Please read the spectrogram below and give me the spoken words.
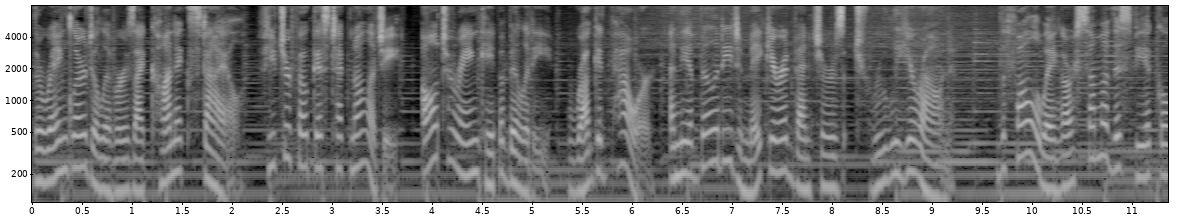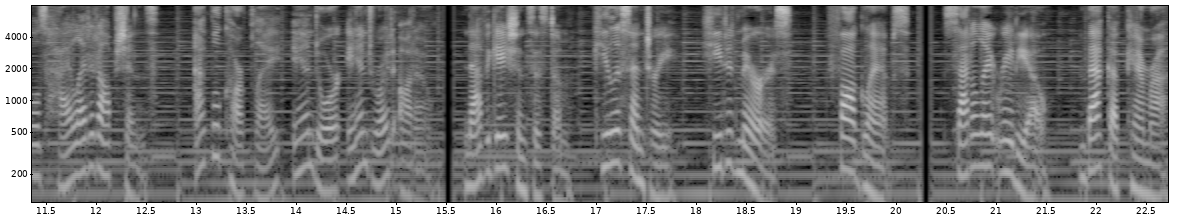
The Wrangler delivers iconic style, future-focused technology, all-terrain capability, rugged power, and the ability to make your adventures truly your own. The following are some of this vehicle's highlighted options. Apple CarPlay and or Android Auto, navigation system, keyless entry, heated mirrors, fog lamps, satellite radio, backup camera,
